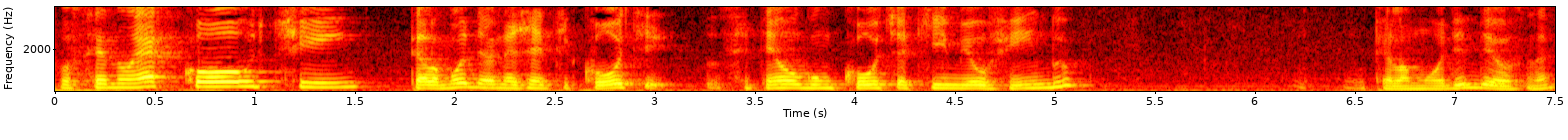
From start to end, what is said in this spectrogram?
Você não é coaching. Pelo amor de Deus, né, gente? Coach, se tem algum coach aqui me ouvindo, pelo amor de Deus, né?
